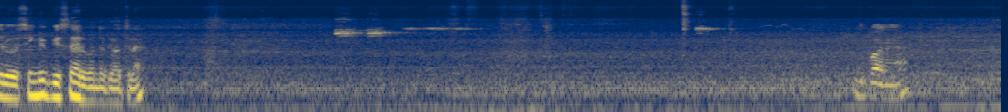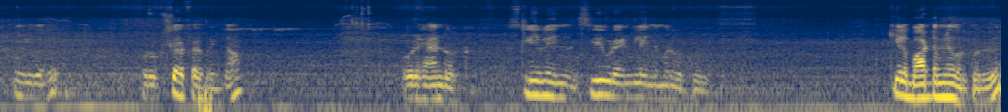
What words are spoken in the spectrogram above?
இது ஒரு சிங்கிள் பீஸ் தான் இருக்கும் இந்த கிளாத்தில் இது பாருங்கள் உங்களுக்கு வந்து ஒரு உப்ஷார் ஃபேப்ரிக் தான். ஒரு ஹேண்ட் ஒர்க் ஸ்லீவில் இந்த ஸ்லீவோட எண்டில் இந்த மாதிரி ஒர்க் வருது கீழே பாட்டம்லேயும் ஒர்க் வருது.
